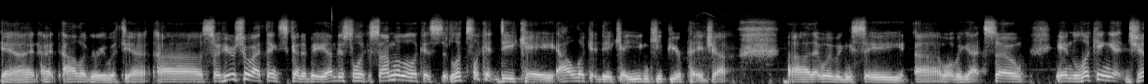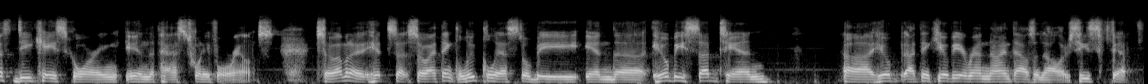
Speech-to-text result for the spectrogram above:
Yeah, I, I, I'll agree with you. Uh, so here's who I think is going to be. I'm just looking. So I'm going to look at. Let's look at DK. I'll look at DK. You can keep your page up. Uh, that way we can see uh, what we got. So in looking at just DK scoring in the past 24 rounds. So I'm going to hit. So, so I think Luke List will be in the. He'll be sub 10. Uh, he'll. I think he'll be around nine thousand dollars. He's fifth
